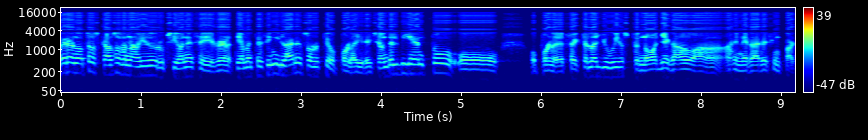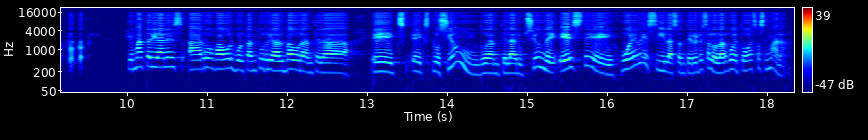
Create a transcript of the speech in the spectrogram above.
Pero en otros casos han habido erupciones eh, relativamente similares, solo que por la dirección del viento o, por el efecto de las lluvias, pues no ha llegado a, generar ese impacto acá. ¿Qué materiales ha arrojado el volcán Turrialba durante la explosión, durante la erupción de este jueves y las anteriores a lo largo de toda esta semana?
